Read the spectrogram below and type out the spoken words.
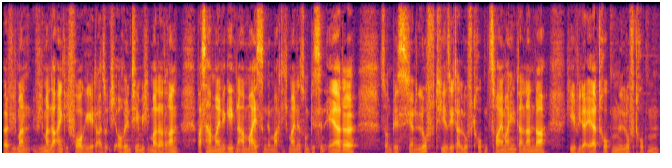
äh, wie, man, wie man da eigentlich vorgeht. Also ich orientiere mich immer daran, was haben meine Gegner am meisten gemacht. Ich meine so ein bisschen Erde, so ein bisschen Luft. Hier seht ihr Lufttruppen zweimal hintereinander. Hier wieder Erdtruppen, Lufttruppen,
